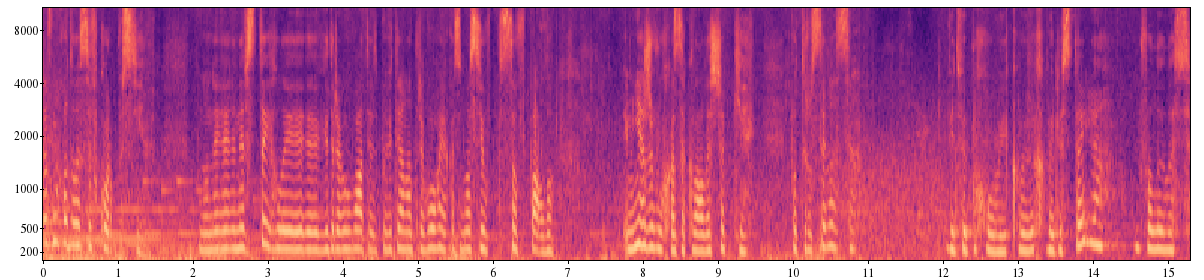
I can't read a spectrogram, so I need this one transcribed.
Вони якраз знаходилися в корпусі. Ну, не, не встигли відреагувати. Повітряна тривога, якось у нас всі все впало. І мені аж вуха заклали, шибки потрусилася. Від вибухової хвилі стеля обвалилася.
